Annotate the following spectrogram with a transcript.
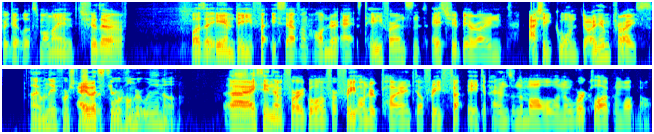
ridiculous money should have was it amd 5700 xt for instance it should be around actually going down in price Aye, when they first came out, was- four hundred were they not? Uh, I seen them for going for three hundred pound to three fifty, depends on the model and overclock and whatnot.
